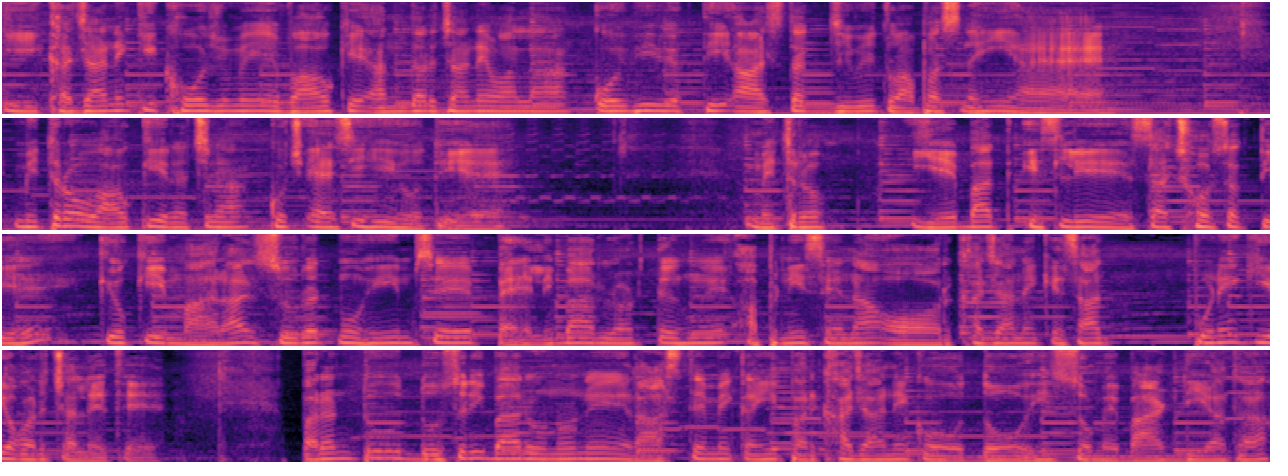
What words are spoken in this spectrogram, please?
कि खजाने की खोज में वाव के अंदर जाने वाला कोई भी व्यक्ति आज तक जीवित वापस नहीं आया है। मित्रों, वाव की रचना कुछ ऐसी ही होती है। मित्रों, ये बात इसलिए सच हो सकती है क्योंकि महाराज सूरत मुहिम से पहली बार लौटते हुए अपनी सेना और खजाने के साथ पुणे की ओर चले थे। परंतु दूसरी बार उन्होंने रास्ते में कहीं पर खजाने को दो हिस्सों में बांट दिया था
